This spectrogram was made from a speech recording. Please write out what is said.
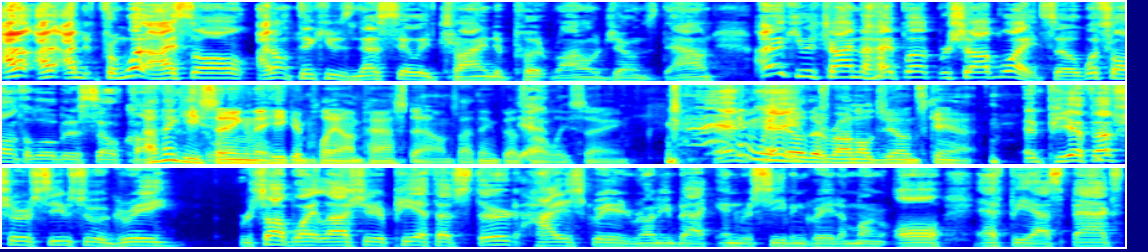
I, I, I from what I saw, I don't think he was necessarily trying to put Ronald Jones down. I think he was trying to hype up Rachaad White. So what's wrong with a little bit of self confidence? I think he's saying that he can play on pass downs. I think that's yeah. Saying. And we hey, know that Ronald Jones can't. And PFF sure seems to agree. Rachaad White last year, PFF's third highest graded running back in receiving grade among all FBS backs.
